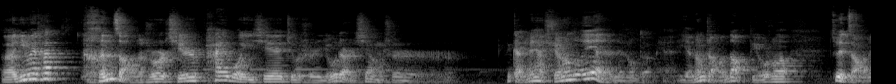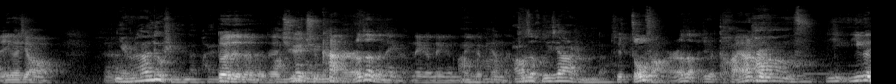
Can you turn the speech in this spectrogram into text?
呃，因为他很早的时候其实拍过一些，就是有点像是你感觉像学生作业的那种短片，也能找得到。比如说最早的一个叫你说他六十年代拍的，对对对对对，去去看儿子的那个那个那个那个片子，啊儿子回家什么的。就走访儿子，就是好像是啊一一个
